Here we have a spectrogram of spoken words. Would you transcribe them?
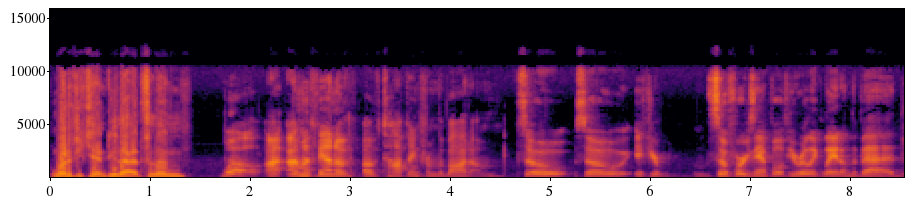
What if you can't do that? So then, Well, I, I'm a fan of, of topping from the bottom. So so if you're so for example, if you were like laid on the bed,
